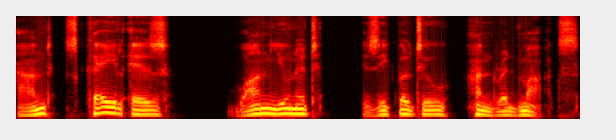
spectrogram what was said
and scale is 1 unit is equal to 100 marks.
